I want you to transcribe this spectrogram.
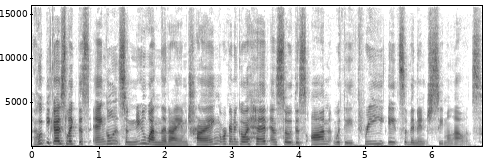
I hope you guys like this angle. It's a new one that I am trying. We're going to go ahead and sew this on with a 3 eighths of an inch seam allowance.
